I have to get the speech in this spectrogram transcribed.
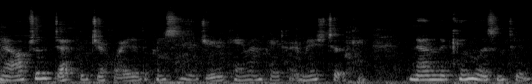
Now after the death of Jehoiada, the princes of Judah came and paid homage to the king. And the king listened to them.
